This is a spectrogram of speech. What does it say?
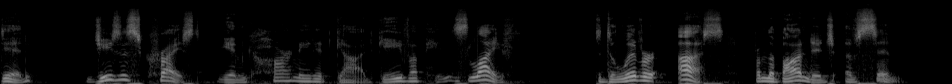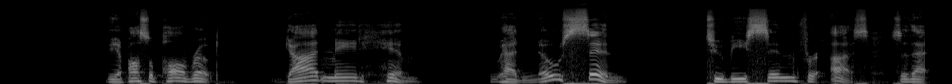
did. Jesus Christ, the incarnated God, gave up his life to deliver us from the bondage of sin. The Apostle Paul wrote, God made him who had no sin to be sin for us, so that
